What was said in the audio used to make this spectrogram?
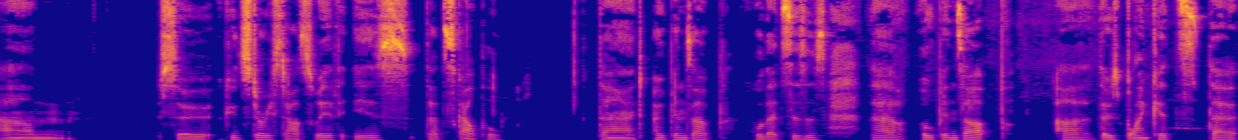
Um, so a good story starts with is that scalpel that opens up, or that scissors that opens up uh, those blankets that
